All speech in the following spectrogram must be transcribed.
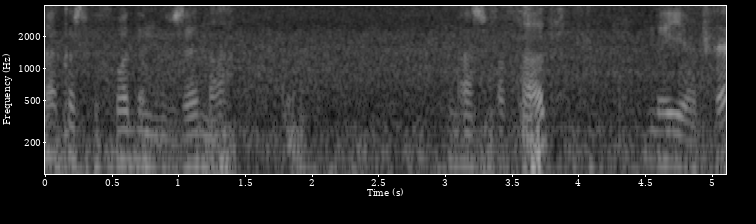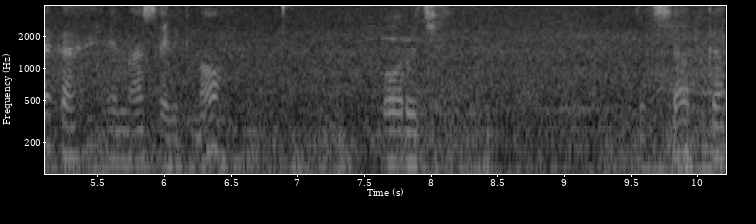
Також виходимо вже на наш фасад, де є аптека і наше вікно. Поруч площадка.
